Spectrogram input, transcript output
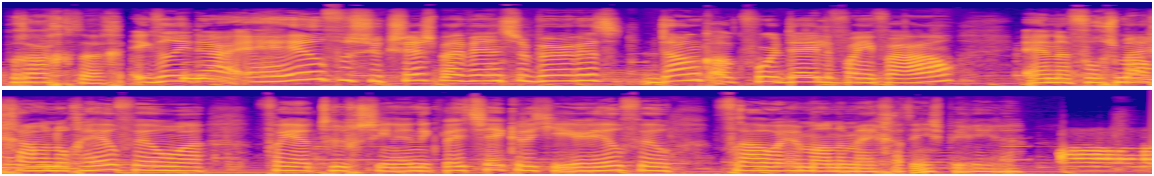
prachtig. Ik wil je daar heel veel succes bij wensen, Birgit. Dank ook voor het delen van je verhaal. En eh, volgens mij gaan we nog heel veel eh, van jou terugzien. En ik weet zeker dat je hier heel veel vrouwen en mannen mee gaat inspireren. Ah,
